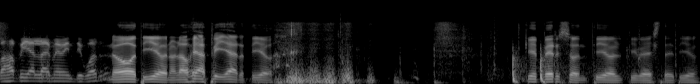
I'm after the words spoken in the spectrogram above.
¿Vas a pillar la M24? No, tío, no la voy a pillar, tío. Qué person, tío, el pibe este, tío.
